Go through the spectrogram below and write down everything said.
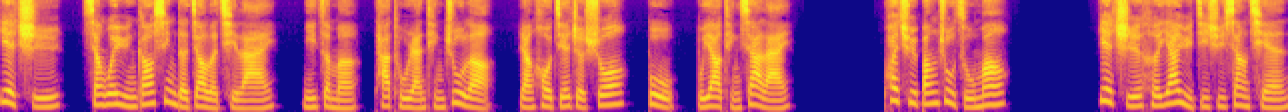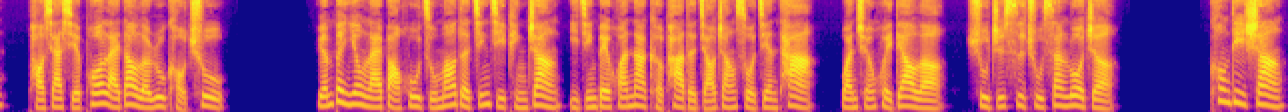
叶池，香微云高兴地叫了起来：“你怎么？”他突然停住了，然后接着说：“不，不要停下来，快去帮助族猫。”叶池和鸦羽继续向前跑下斜坡，来到了入口处。原本用来保护族猫的荆棘屏障已经被欢那可怕的脚掌所践踏，完全毁掉了。树枝四处散落着，空地上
